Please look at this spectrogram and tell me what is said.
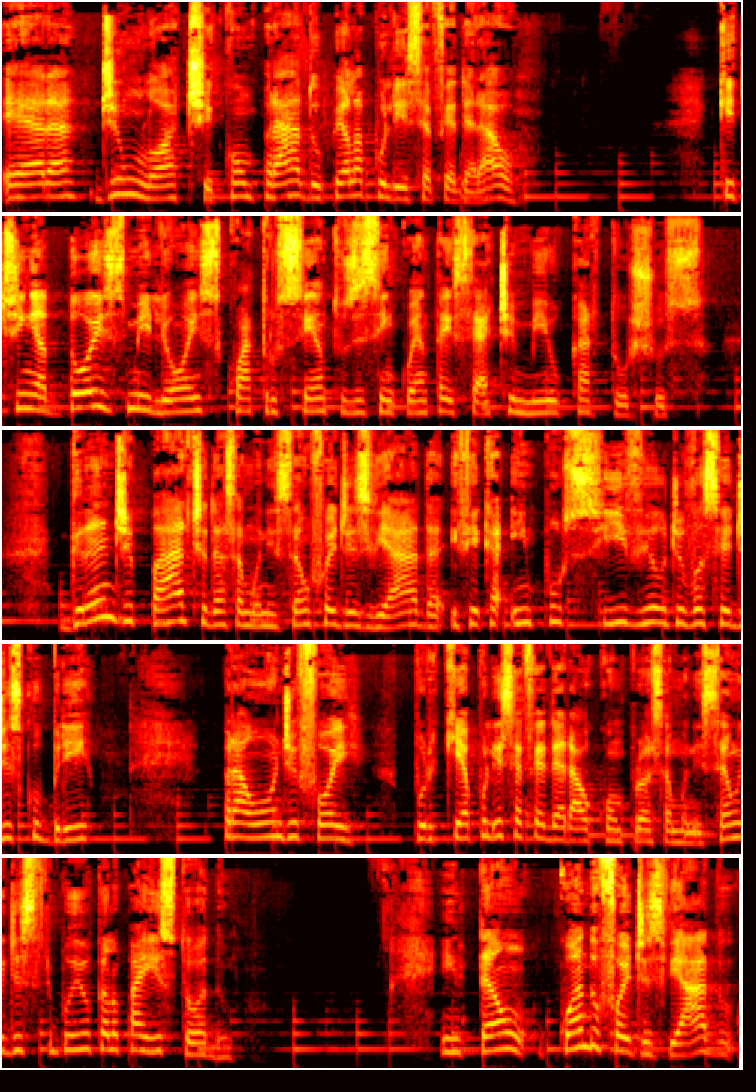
era de um lote comprado pela Polícia Federal que tinha 2 milhões 457 mil cartuchos. Grande parte dessa munição foi desviada e fica impossível de você descobrir para onde foi, porque a Polícia Federal comprou essa munição e distribuiu pelo país todo. Então, quando foi desviado,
